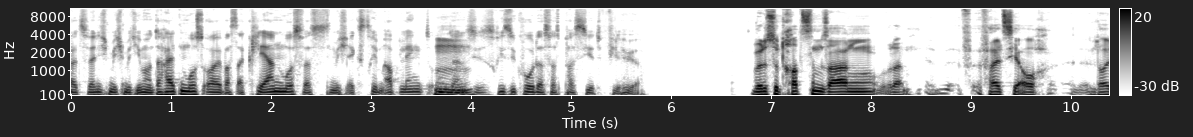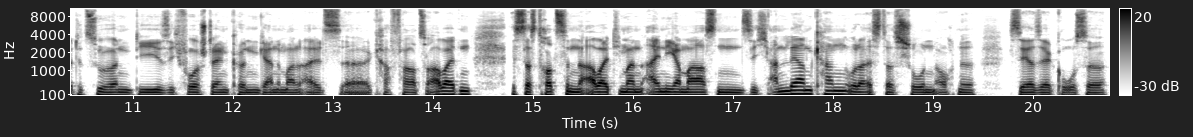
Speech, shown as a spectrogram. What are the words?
als wenn ich mich mit jemandem unterhalten muss oder was erklären muss, was mich extrem ablenkt und Mhm. dann ist dieses Risiko, dass was passiert, viel höher. Würdest du trotzdem sagen, oder falls hier auch Leute zuhören, die sich vorstellen können, gerne mal als äh, Kraftfahrer zu arbeiten, ist das trotzdem eine Arbeit, die man einigermaßen sich anlernen kann oder ist das schon auch eine sehr, sehr große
